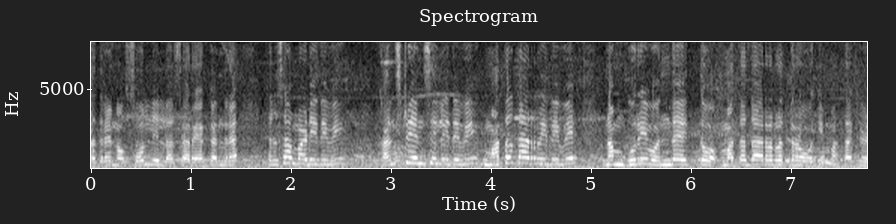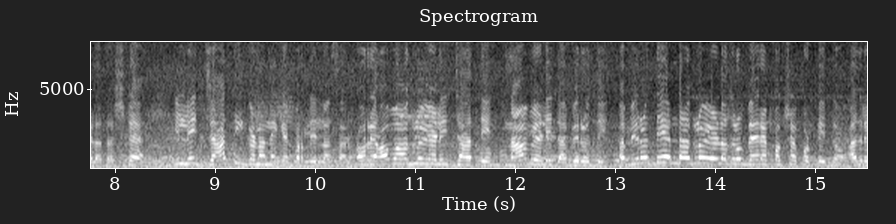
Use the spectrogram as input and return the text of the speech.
ಆದರೆ ನಾವು ಸೋಲಿಲ್ಲ ಸರ್. ಯಾಕಂದರೆ ಕೆಲಸ ಮಾಡಿದ್ದೀವಿ ಕಾನ್ಸ್ಟಿಟ್ಯೂನ್ಸಿಲಿ ಇದ್ದೀವಿ ಮತದಾರರು ಇದ್ದೀವಿ ನಮ್ಮ ಗುರಿ ಒಂದೇ ಇತ್ತು. ಮತದಾರರ ಹತ್ರ ಹೋಗಿ ಮತ ಕೇಳೋದಷ್ಟೇ. ಇಲ್ಲಿ ಜಾತಿ ಗಣನೆಗೆ ಬರಲಿಲ್ಲ ಸರ್. ಅವ್ರು ಯಾವಾಗಲೂ ಹೇಳಿದ ಜಾತಿ, ನಾವು ಹೇಳಿದ ಅಭಿವೃದ್ಧಿ. ಅಭಿವೃದ್ಧಿ ಅಂದಾಗಲೂ ಹೇಳಿದ್ರು ಬೇರೆ ಪಕ್ಷ ಕೊಟ್ಟಿದ್ದು. ಆದರೆ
